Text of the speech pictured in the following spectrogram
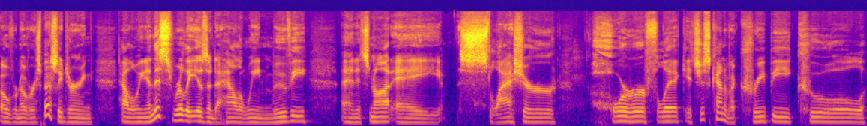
over and over, especially during Halloween. And this really isn't a Halloween movie, and it's not a slasher horror flick. It's just kind of a creepy, cool,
